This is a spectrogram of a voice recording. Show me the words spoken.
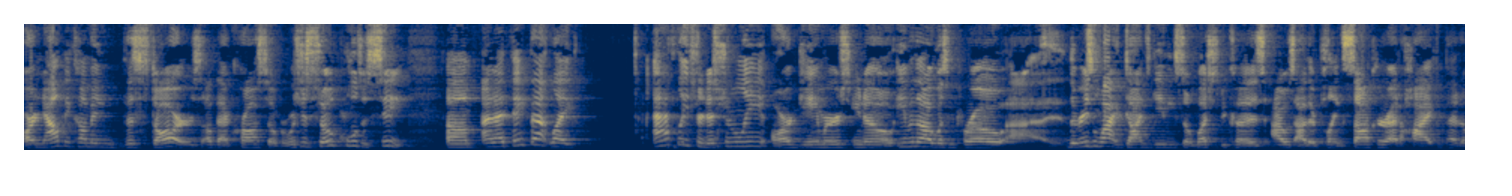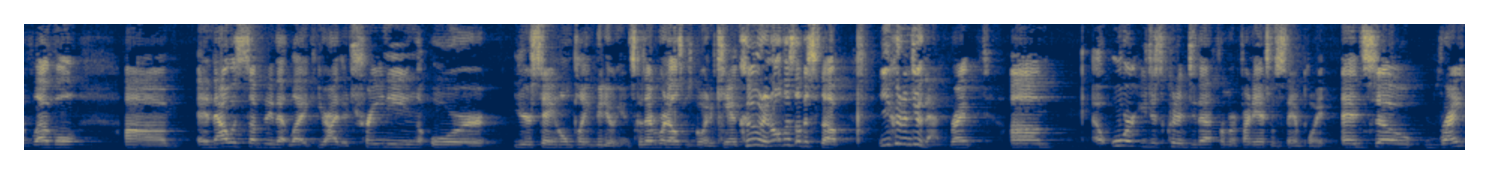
are now becoming the stars of that crossover, which is so cool to see. Um, and I think that like athletes traditionally are gamers. You know, even though I wasn't pro, uh, the reason why I got into gaming so much is because I was either playing soccer at a high competitive level, um, and that was something that like you're either training or you're staying home playing video games because everyone else was going to Cancun and all this other stuff. You couldn't do that, right? Um, or you just couldn't do that from a financial standpoint. And so right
